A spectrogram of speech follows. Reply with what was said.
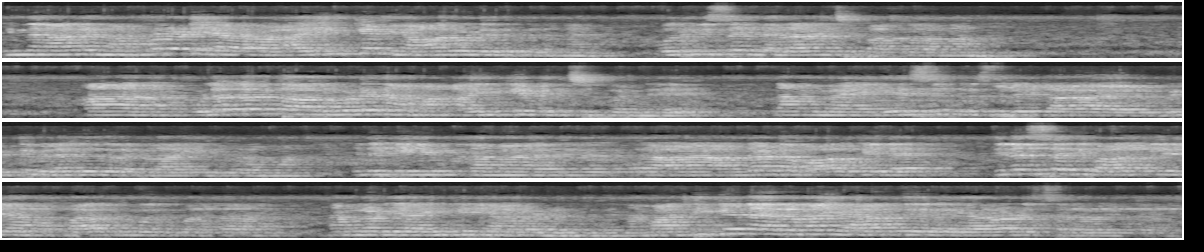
இந்த நாள் நம்மளுடைய ஐக்கியம் யாரோடு இருக்குதுங்க ஒரு விஷயம் நிதானிச்சு பார்க்கலாமா ஆஹ் உலகத்தாரோடு நாம ஐக்கியம் வச்சுக்கொண்டு நம்ம இயேசு கிறிஸ்துவை கா- விட்டு விலகுகிறவர்களாக இருக்கிறோமா? இன்னைக்கு நம்ம அன்றாட வாழ்க்கையில தினசரி வாழ்க்கையில நம்ம பார்க்கும்போது பார்த்தா நம்மளுடைய ஐக்கியம் யாரோட இருக்குது? நம்ம அதிக நேரமா யாருக்கு யாரோட செலவழிக்கிறோம்?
